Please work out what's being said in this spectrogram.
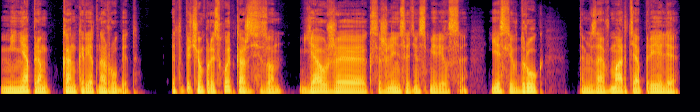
меня прям конкретно рубит. Это причем происходит каждый сезон. Я уже, к сожалению, с этим смирился. Если вдруг, там, не знаю, в марте-апреле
